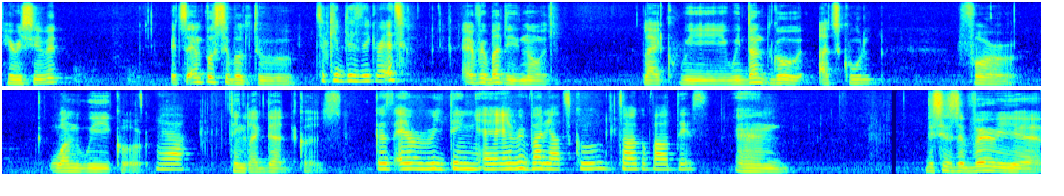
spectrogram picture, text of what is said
he received it, it's impossible to To keep the secret. everybody know it. Like we we don't go at school for one week or Yeah. thing like that because Because everything, everybody at school talk about this. and this is a very uh,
